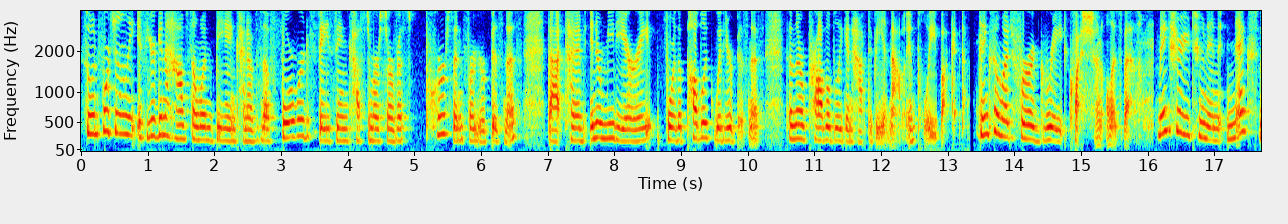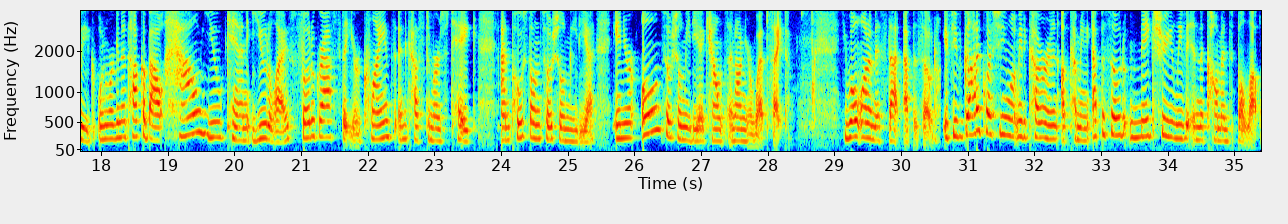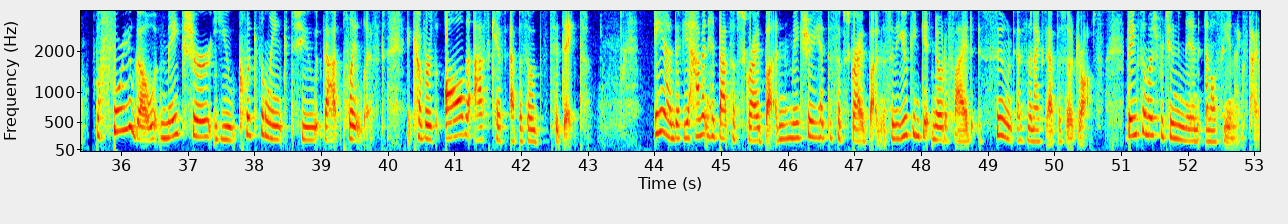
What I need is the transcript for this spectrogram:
So, unfortunately, if you're going to have someone being kind of the forward facing customer service person for your business, that kind of intermediary for the public with your business, then they're probably going to have to be in that employee bucket. Thanks so much for a great question, Elizabeth. Make sure you tune in next week when we're going to talk about how you can utilize photographs that your clients and customers take and post on social media in your own social media accounts and on your website. You won't want to miss that episode. If you've got a question you want me to cover in an upcoming episode, make sure you leave it in the comments below. Before you go, make sure you click the link to that playlist. It covers all the Ask Kiff episodes to date. And if you haven't hit that subscribe button, make sure you hit the subscribe button so that you can get notified as soon as the next episode drops. Thanks so much for tuning in, and I'll see you next time.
